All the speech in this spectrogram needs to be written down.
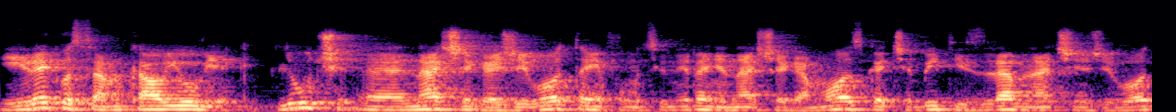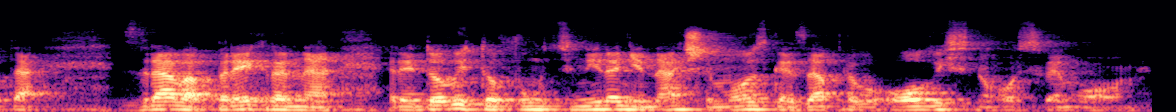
I rekao sam kao i uvijek, ključ e, našega života i funkcioniranja našega mozga će biti zdrav način života, zdrava prehrana, redovito funkcioniranje naše mozga zapravo ovisno o svemu ovome.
